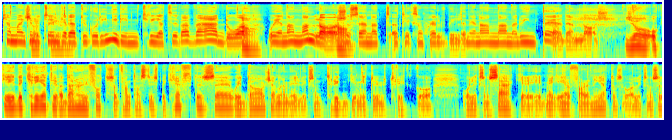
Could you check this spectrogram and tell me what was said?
Kan, man, kan Så du tänka dig att du går in i din kreativa värld då Ja. och är en annan Lars Ja. och sen att, att liksom självbilden är en annan när du inte är den Lars? Ja, och i det kreativa där har jag ju fått så fantastisk bekräftelse och idag känner jag mig liksom trygg i mitt uttryck och, och liksom säker i, med erfarenhet och så. Liksom. så.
